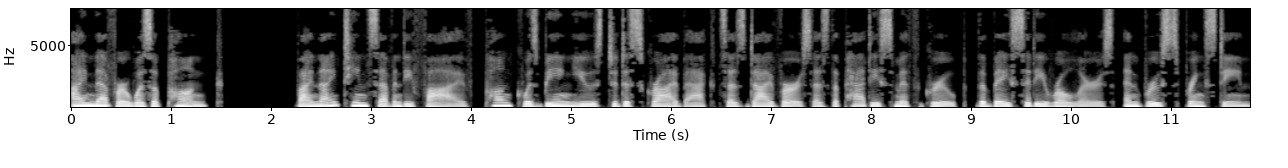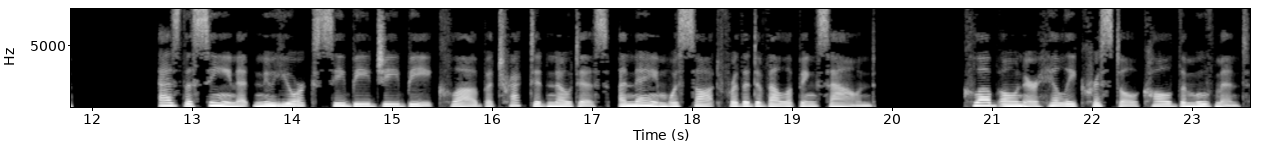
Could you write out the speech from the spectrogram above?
I never was a punk. By 1975, punk was being used to describe acts as diverse as the Patti Smith Group, the Bay City Rollers, and Bruce Springsteen. As the scene at New York's CBGB Club attracted notice, a name was sought for the developing sound. Club owner Hilly Kristal called the movement,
